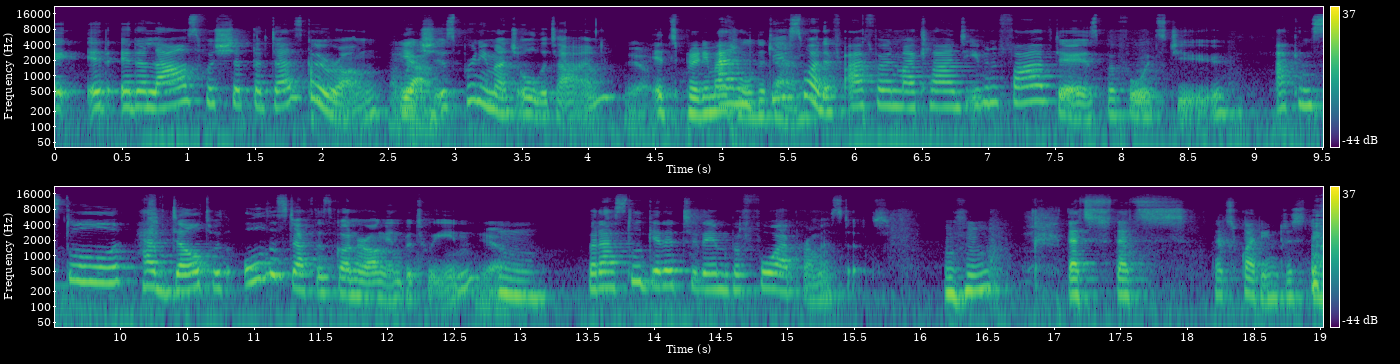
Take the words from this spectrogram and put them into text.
it, it, it allows for shit that does go wrong, which is pretty much all the time. Yeah. It's pretty much and all the time. guess what? If I phone my client even five days before it's due, I can still have dealt with all the stuff that's gone wrong in between, yeah. Mm. But I still get it to them before I promised it. That's that's that's quite interesting.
